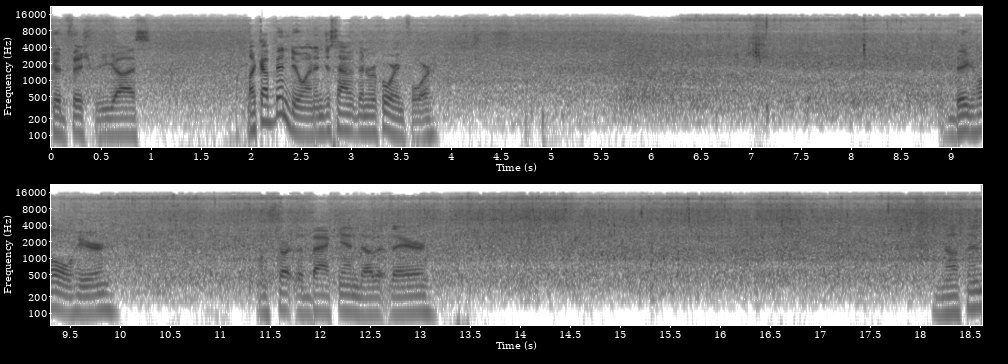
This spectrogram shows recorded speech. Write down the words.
good fish for you guys. Like I've been doing and just haven't been recording for. Big hole here. I'm gonna start the back end of it there. Nothing.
